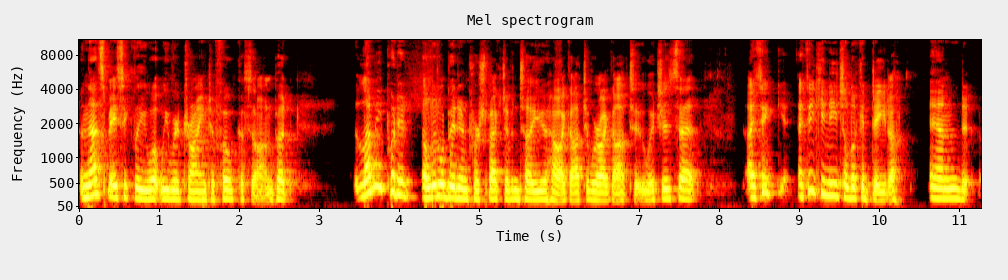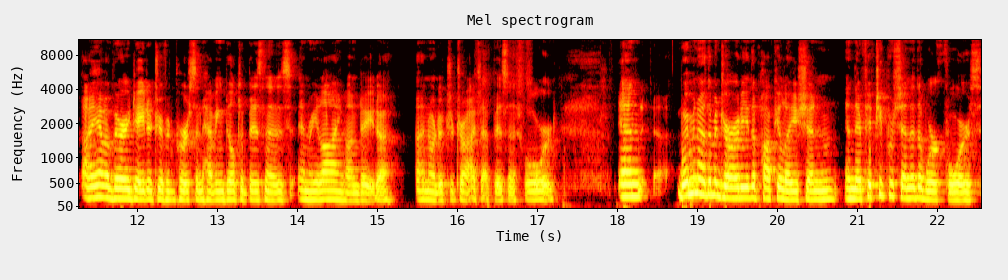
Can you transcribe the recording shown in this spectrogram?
And that's basically what we were trying to focus on. But let me put it a little bit in perspective and tell you how I got to where I got to, which is that I think I think you need to look at data And I am a very data driven person, having built a business and relying on data in order to drive that business forward. And women are the majority of the population, and they're 50% of the workforce,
